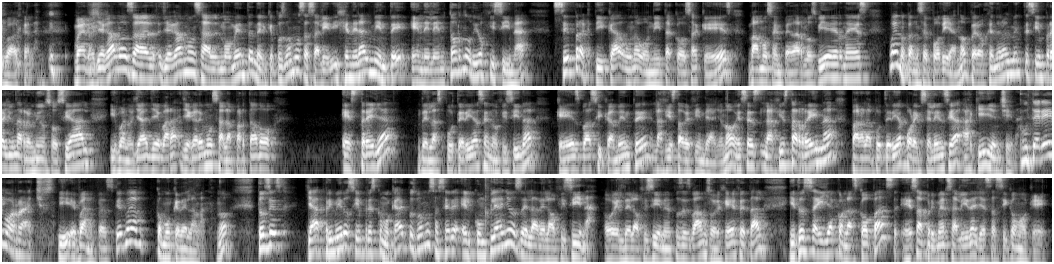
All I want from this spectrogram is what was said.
bueno, llegamos al, llegamos al momento en el que pues vamos a salir. Y generalmente en el entorno de oficina se practica una bonita cosa que es, vamos a empedar los viernes, bueno, cuando se podía, ¿no? Pero generalmente siempre hay una reunión social y bueno, ya llevará, llegaremos al apartado estrella de las puterías en oficina, que es básicamente la fiesta de fin de año, ¿no? Esa es la fiesta reina para la putería por excelencia aquí y en China. Putería y borrachos. Y eh, bueno, pues que va como que de la mano, ¿no? Entonces, ya primero siempre es como que, ay, pues vamos a hacer el cumpleaños de la de la oficina o el de la oficina. Entonces vamos, o el jefe, tal. Y entonces ahí ya con las copas, esa primera salida ya es así como que...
